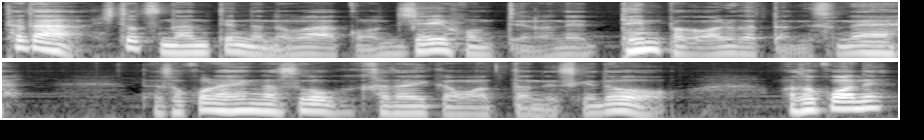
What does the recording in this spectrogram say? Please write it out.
ただ、一つ難点なのは、この J フォンっていうのはね、電波が悪かったんですね。そこら辺がすごく課題感はあったんですけど、まあ、そこはね、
